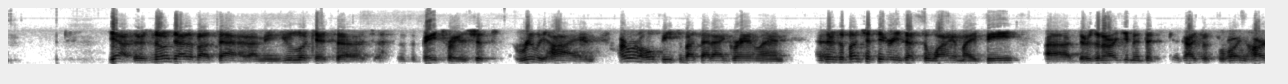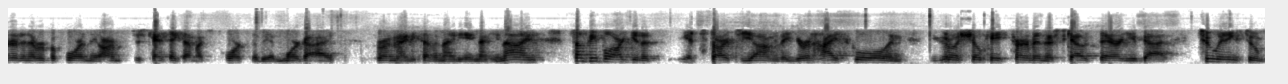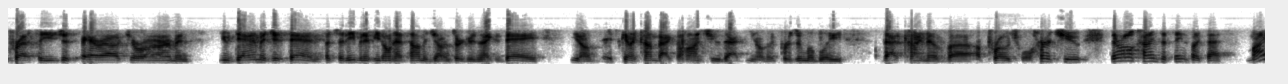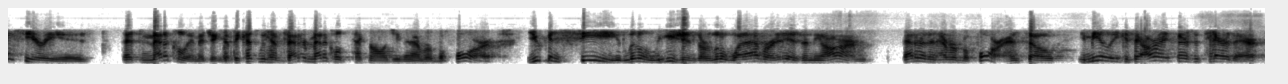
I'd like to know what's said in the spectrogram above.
Yeah, there's no doubt about that. I mean, you look at uh, the base rate is just really high, and I wrote a whole piece about that at Grantland. And there's a bunch of theories as to why it might be. Uh, there's an argument that guys are throwing harder than ever before, and the arms just can't take that much torque. So we have more guys throwing 97, 98, 99. Some people argue that it starts young, that you're in high school and you go to a showcase tournament, there's scouts there, and you've got two innings to impress, so you just air out your arm and you damage it then, such that even if you don't have Tommy John surgery the next day, you know it's going to come back to haunt you. That you know, that presumably that kind of uh, approach will hurt you. There are all kinds of things like that. My theory is that it's medical imaging. That because we have better medical technology than ever before, you can see little lesions or little whatever it is in the arm better than ever before. And so immediately you can say, all right, there's a tear there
